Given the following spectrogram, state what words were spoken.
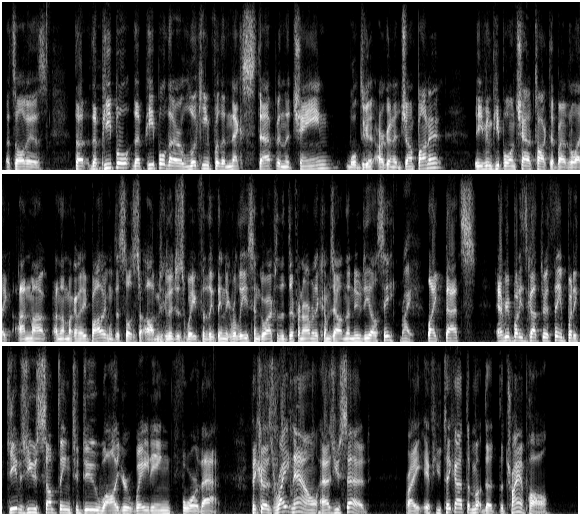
That's all it is. The the people the people that are looking for the next step in the chain will do, are going to jump on it. Even people in chat have talked about it. Like I'm not I'm not going to be bothering with the social. I'm just going to just wait for the thing to release and go after the different armor that comes out in the new DLC. Right. Like that's everybody's got their thing, but it gives you something to do while you're waiting for that. Because right now, as you said, right, if you take out the the, the Triumph Hall,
